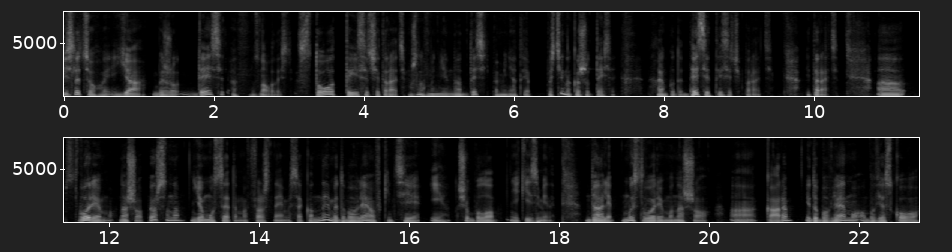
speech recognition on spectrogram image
Після цього я біжу 10, а, знову десь 100 тисяч ітерацій. Можливо, мені на 10 поміняти. Я постійно кажу 10. Нехай буде 10 тисяч ітерацій. А, Створюємо нашого персона, йому сетимо first name і second name і додаємо в кінці і, щоб було якісь зміни. Далі ми створюємо нашого кара і додаємо обов'язково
